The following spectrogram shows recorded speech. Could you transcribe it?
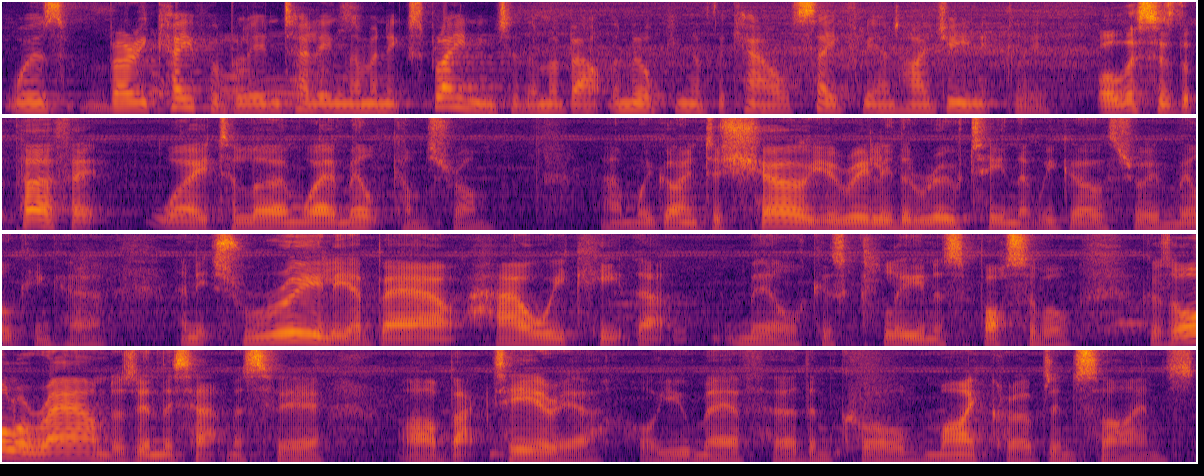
was very capable in telling them and explaining to them about the milking of the cow safely and hygienically. Well, this is the perfect way to learn where milk comes from. And we're going to show you really the routine that we go through in milking her. And it's really about how we keep that milk as clean as possible. Because all around us in this atmosphere are bacteria, or you may have heard them called microbes in science.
